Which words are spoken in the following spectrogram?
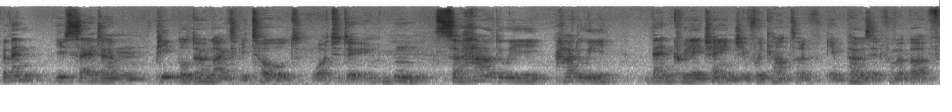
But then you said um, people don't like to be told what to do. So how do we how do we then create change if we can't sort of impose it from above?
